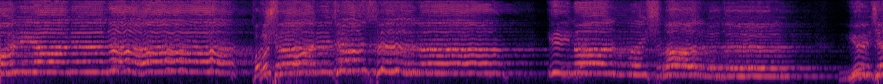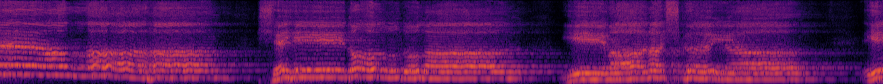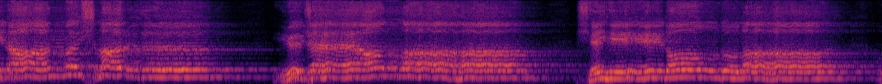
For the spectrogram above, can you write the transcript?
inanmışlardı yüce Allah'a şehit oldular.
